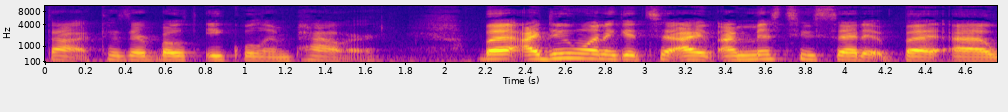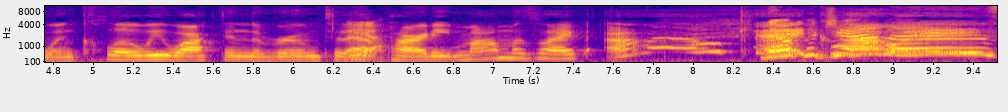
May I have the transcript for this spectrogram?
thought because they're both equal in power. But I do want to get to. I, I missed who said it, but uh, when Chloe walked in the room to that Yeah. party, Mom was like, "Oh, okay, no Chloe."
